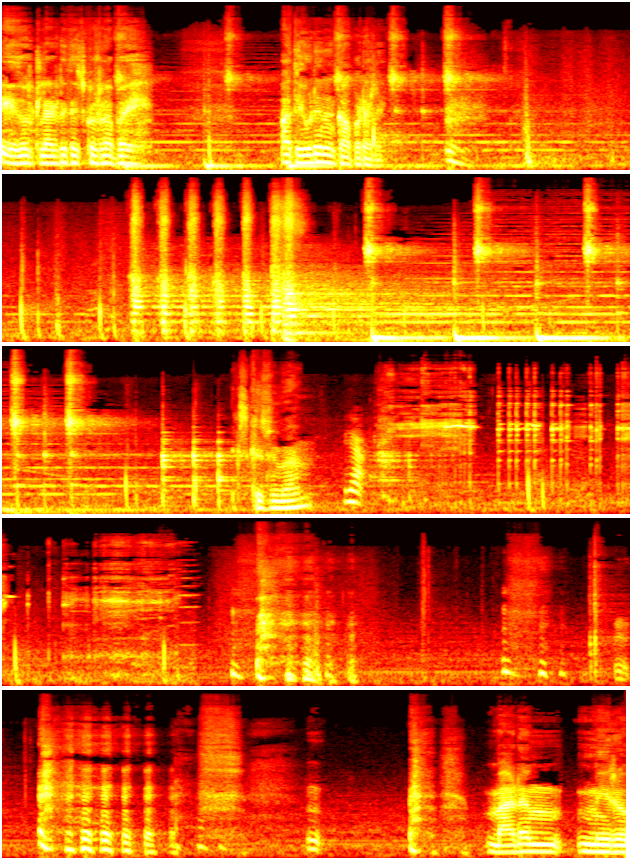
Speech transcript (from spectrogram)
ఏదో క్లారిటీ తెచ్చుకోరా బాయ్. ఆ దేవుడే నేను కాపాడాలి. Excuse me ma'am yeah madam మీరు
